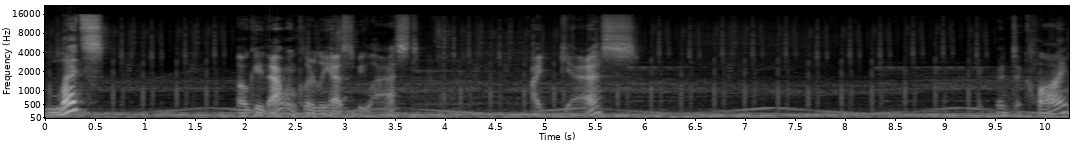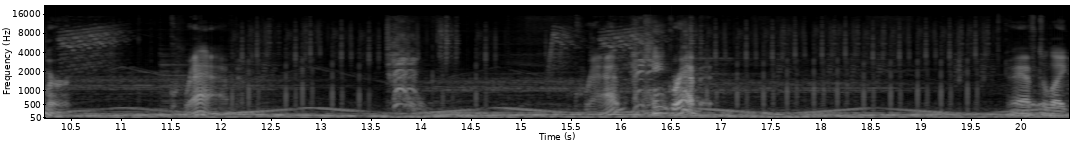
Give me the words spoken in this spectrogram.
Let's... Okay, that one clearly has to be last. I guess. To climb or grab? Grab? I can't grab it. I have to like,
